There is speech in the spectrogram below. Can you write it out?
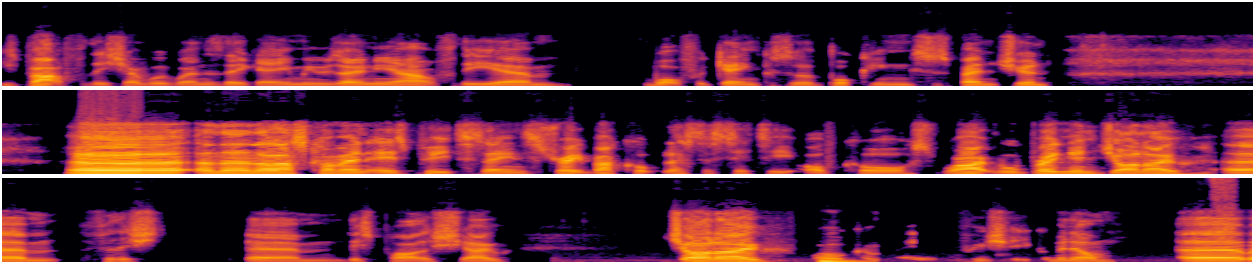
He's back for the Sheffield Wednesday game. He was only out for the um, Watford game because of a booking suspension. Uh, and then the last comment is Peter saying straight back up Leicester City, of course. Right, we'll bring in Jono um, for this um, this part of the show. Jono, welcome. Mate. Appreciate you coming on. Uh,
